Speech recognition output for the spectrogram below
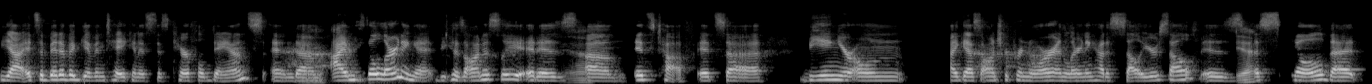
yeah it's a bit of a give and take and it's this careful dance and um, yeah. i'm still learning it because honestly it is yeah. um, it's tough it's uh being your own I guess entrepreneur and learning how to sell yourself is yeah. a skill that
